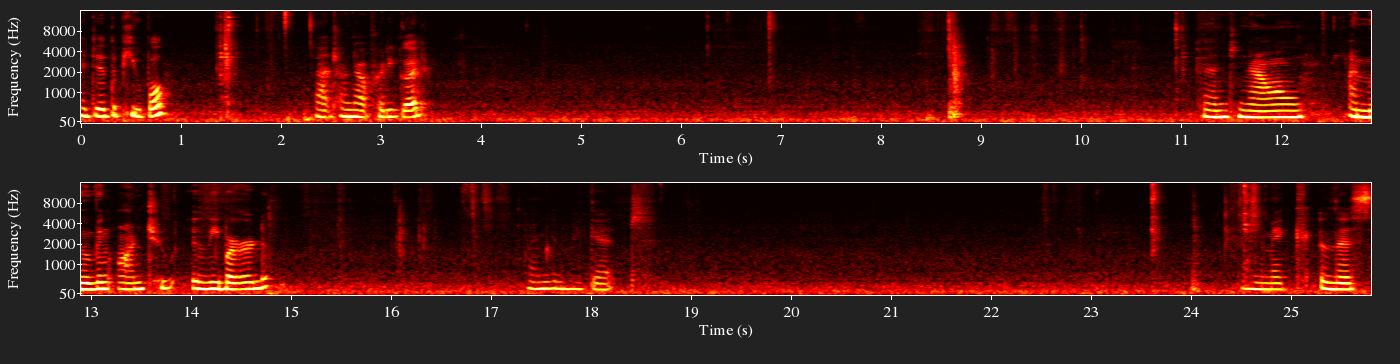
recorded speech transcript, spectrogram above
I did the pupil. That turned out pretty good. And now I'm moving on to the bird. I'm gonna make it. I'm gonna make this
